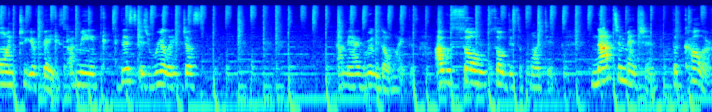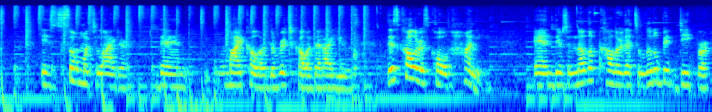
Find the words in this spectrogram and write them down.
onto your face. I mean, this is really just, I mean, I really don't like this. I was so, so disappointed. Not to mention, the color is so much lighter than my color, the rich color that I use. This color is called Honey. And there's another color that's a little bit deeper,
